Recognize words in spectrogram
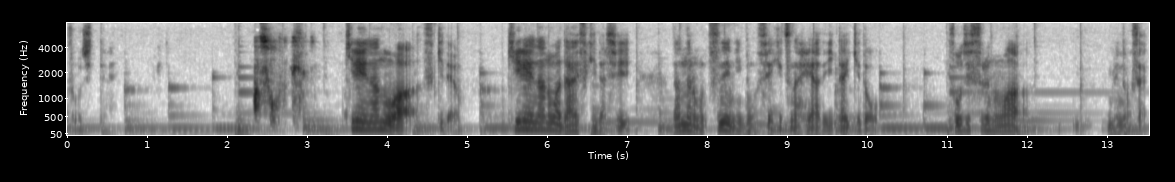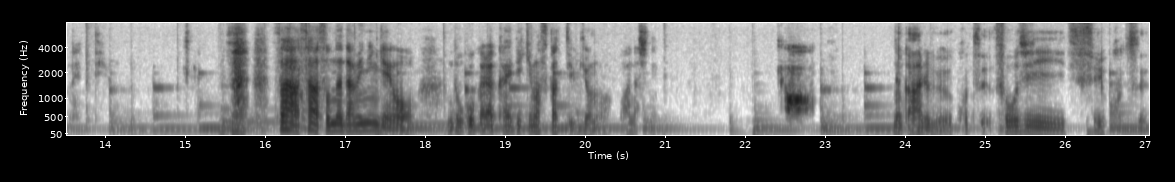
掃除ってね。まあそうだね。綺麗なのは好きだよ。綺麗なのは大好きだし、なんならもう常にもう清潔な部屋でいたいけど、掃除するのはめんどくさいよねっていう。ささあ、さあ、そんなダメ人間をどこから変えていきますかっていう今日のお話ね。ああ。なんかあるコツ、掃除するコツ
